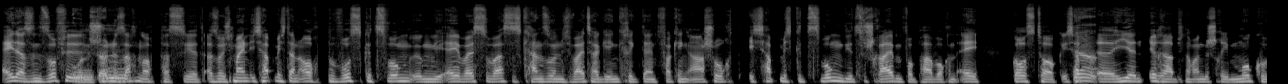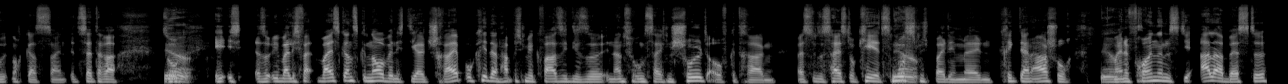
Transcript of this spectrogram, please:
Ey, da sind so viele schöne Sachen auch passiert. Also ich meine, ich habe mich dann auch bewusst gezwungen, irgendwie, ey, weißt du was, es kann so nicht weitergehen, krieg deinen fucking Arsch hoch. Ich habe mich gezwungen, dir zu schreiben vor ein paar Wochen, ey, Ghost Talk. Ich habe Ja. äh, hier ein Irre habe ich noch angeschrieben, Moko wird noch Gast sein, etc. So, ja, ich, also, weil ich we- weiß ganz genau, wenn ich die halt schreibe, okay, dann habe ich mir quasi diese, in Anführungszeichen, Schuld aufgetragen. Weißt du, das heißt, okay, jetzt muss Ja. ich mich bei dem melden, krieg deinen Arsch hoch. Meine Freundin ist die allerbeste.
